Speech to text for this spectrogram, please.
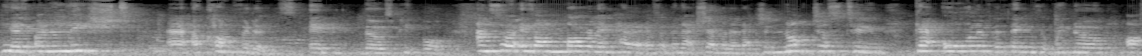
He has unleashed uh, a confidence in those people. And so it is our moral imperative at the next general election not just to get all of the things that we know are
